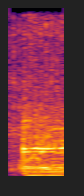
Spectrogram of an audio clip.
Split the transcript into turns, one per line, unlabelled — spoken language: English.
You.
